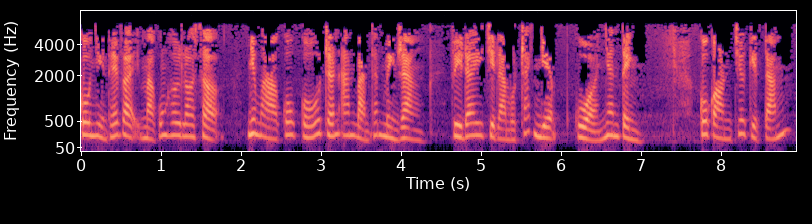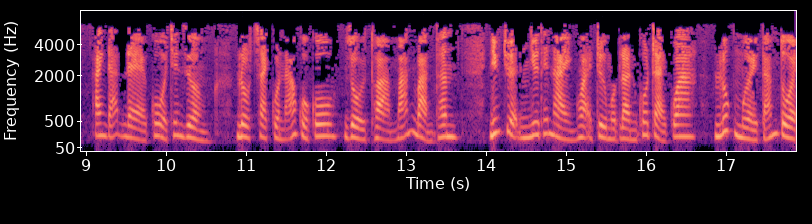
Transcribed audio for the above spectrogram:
Cô nhìn thấy vậy mà cũng hơi lo sợ, nhưng mà cô cố trấn an bản thân mình rằng vì đây chỉ là một trách nhiệm của nhân tình. Cô còn chưa kịp tắm, anh đã đè cô ở trên giường, lột sạch quần áo của cô rồi thỏa mãn bản thân. Những chuyện như thế này ngoại trừ một lần cô trải qua lúc 18 tuổi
